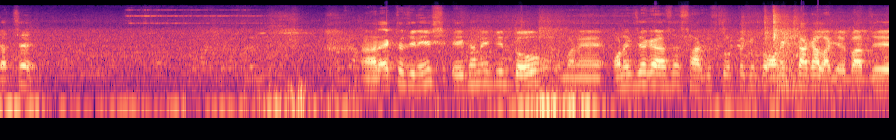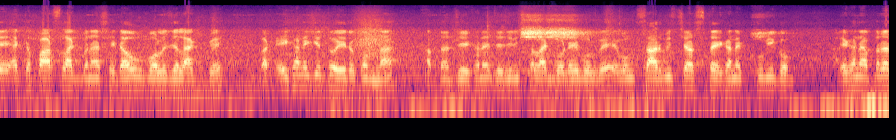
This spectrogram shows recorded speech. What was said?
যাচ্ছে? আর একটা জিনিস, এখানে কিন্তু মানে অনেক জায়গায় আছে সার্ভিস করতে কিন্তু অনেক টাকা লাগে, বা যে একটা পার্টস লাগবে না, সেটাও বলে যে লাগবে। বাট এখানে কিন্তু এরকম না। আপনার যে এখানে যে জিনিসটা লাগবে ওটাই বলবে এবং সার্ভিস চার্জটা এখানে খুবই কম। এখানে আপনারা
